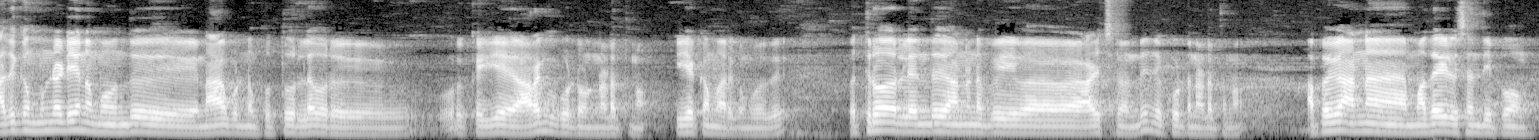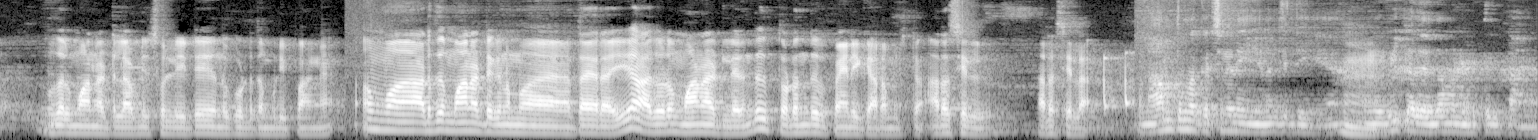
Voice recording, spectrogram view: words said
அதுக்கு முன்னாடியே நம்ம வந்து நாகப்பட்டினம் புத்தூரில் ஒரு ஒரு கையை அரங்கு கூட்டம் ஒன்று நடத்தினோம். இயக்கமாக இருக்கும்போது. இப்போ திருவாரூர்லேருந்து அண்ணனை போய் அழைச்சிட்டு வந்து இந்த கூட்டம் நடத்தினோம். அப்போவே அண்ணன் மதுரையில் சந்திப்போம். முதல் மாநாட்டில் அப்படின்னு சொல்லிட்டு இந்த கூட்டத்தை முடிப்பாங்க. அடுத்த மாநாட்டுக்கு நம்ம தயாராகி அதோட மாநாட்டிலேருந்து தொடர்ந்து பயணிக்க ஆரம்பிச்சிட்டோம். அரசியல் அரசியலாக நாம் கட்சியில் நீங்கள் இணைஞ்சிட்டீங்க. உங்கள் வீட்டில் அதை எந்த மாதிரி எடுத்துக்கிட்டாங்க?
